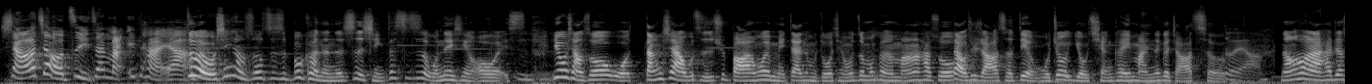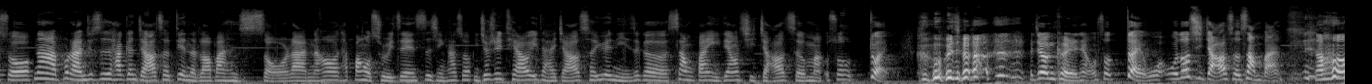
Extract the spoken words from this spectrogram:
想要叫我自己再买一台呀、啊？对我心想说这是不可能的事情，但是这是我内心的 OS，、因为我想说我当下我只是去保安，我也没带那么多钱，我怎么可能马上他说带我去脚踏车店，我就有钱可以买那个脚踏车？对啊，然后后来他就说，那不然就是他跟脚踏车店的老板很熟啦，然后他帮我处理这件事情。他说你就去挑一台脚踏车，因为你这个上班一定要骑脚踏车嘛。我说对，我就我就很可怜这样。我说对我我都骑脚踏车上班，然后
